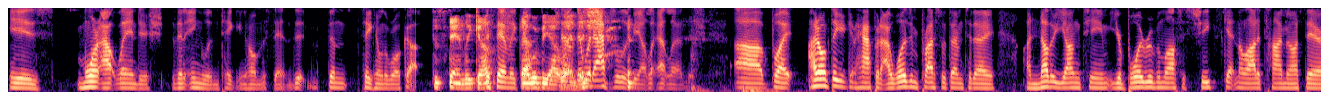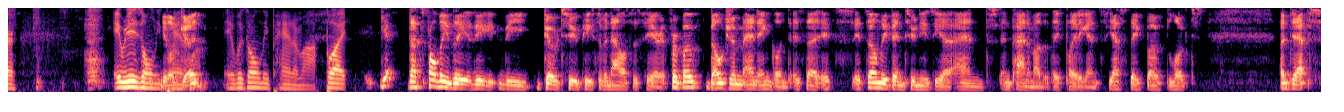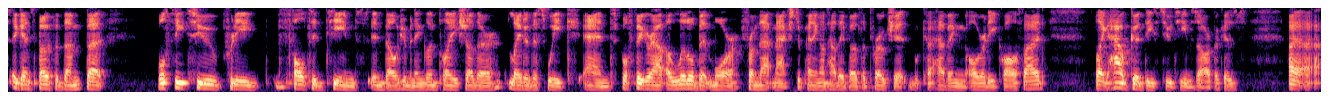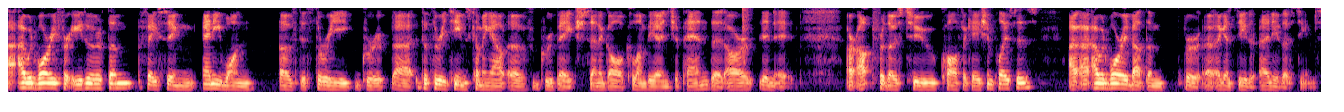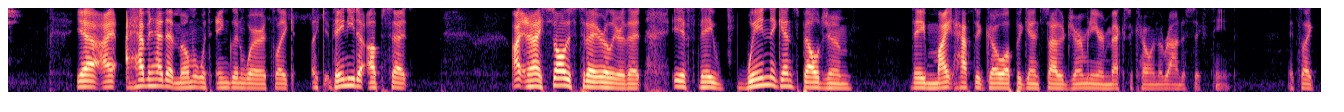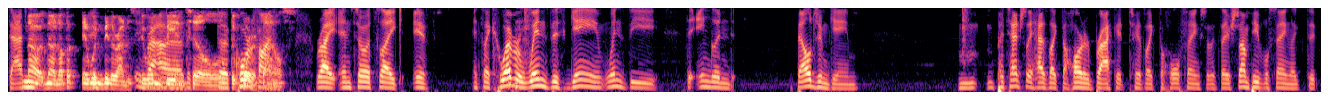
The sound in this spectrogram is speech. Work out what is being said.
is more outlandish than England taking home the stand than taking home the World Cup. The Stanley Cup. The Stanley Cup. That would be outlandish. That, that would absolutely be outlandish. Uh, but I don't think it can happen. I was impressed with them today. Another young team. Your boy Ruben Loftus Cheeks getting a lot of time out there. It is only. You Panama. look good. It was only Panama, but yeah, that's probably the, the, the go to piece of analysis here for both Belgium and England is that it's it's only been Tunisia and and Panama that they've played against. Yes, they've both looked adept against both of them, but we'll see two pretty faulted teams in Belgium and England play each other later this week, and we'll figure out a little bit more from that match depending on how they both approach it, having already qualified, like how good these two teams are because I, I would worry for either of them facing any one of the three group, uh, the three teams coming out of Group H: Senegal, Colombia, and Japan that are in it, are up for those two qualification places. I, I would worry about them for uh, against either any of those teams. Yeah, I, I haven't had that moment with England where it's like like they need to upset. I, and I saw this today earlier that if they win against Belgium they might have to go up against either Germany or Mexico in the round of 16. It's like that's no, no, no. It wouldn't be the round. Of, it wouldn't be uh, until the, the, the quarterfinals. quarterfinals, right? And so it's like if it's like whoever wins this game wins the the England Belgium game m- potentially has like the harder bracket to like the whole thing. So that there's some people saying like that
